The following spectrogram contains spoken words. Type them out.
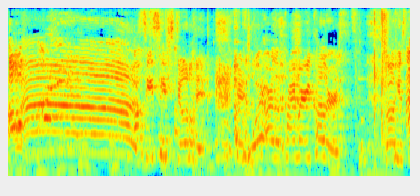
Ah! Cece's still like. what are the primary colors? Go, Houston.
